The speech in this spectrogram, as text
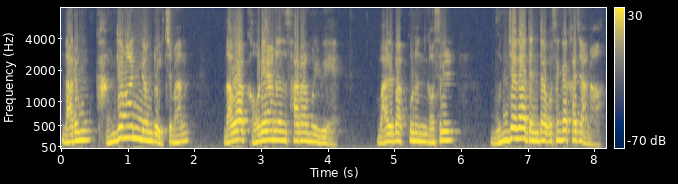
나름 강경한 면도 있지만 나와 거래하는 사람을 위해 말 바꾸는 것을 문제가 된다고 생각하지 않아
